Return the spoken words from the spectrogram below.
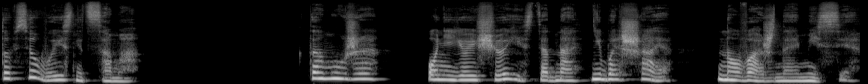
то все выяснит сама. К тому же у нее еще есть одна небольшая, но важная миссия.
